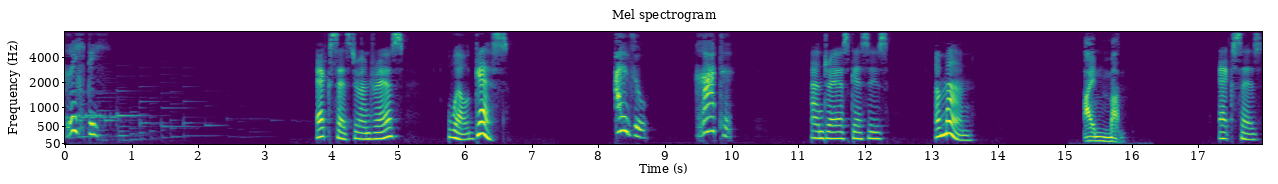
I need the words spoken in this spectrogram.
Richtig. Ex says to Andreas, Well, guess. Also, rate. Andreas guesses, A man. Ein Mann. Ex says,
